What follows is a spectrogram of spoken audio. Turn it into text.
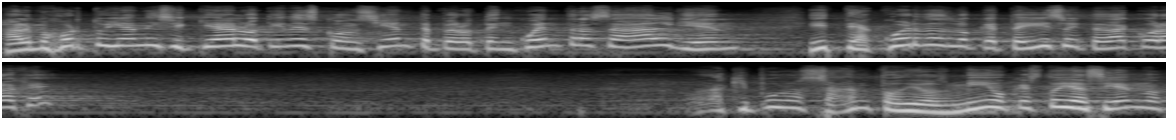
a lo mejor tú ya ni siquiera lo tienes consciente, pero te encuentras a alguien y te acuerdas lo que te hizo y te da coraje. Aquí puro santo, Dios mío, ¿qué estoy haciendo?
